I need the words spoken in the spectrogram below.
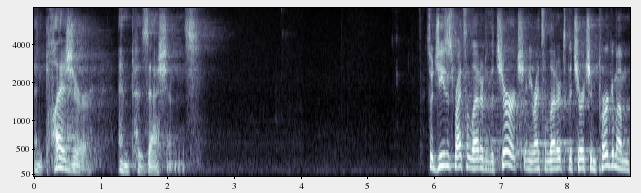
and pleasure and possessions. So Jesus writes a letter to the church, and he writes a letter to the church in Pergamum,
